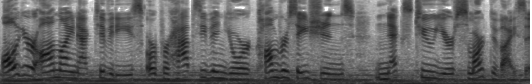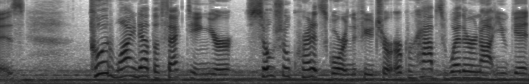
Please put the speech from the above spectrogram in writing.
All your online activities, or perhaps even your conversations next to your smart devices, could wind up affecting your social credit score in the future, or perhaps whether or not you get,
